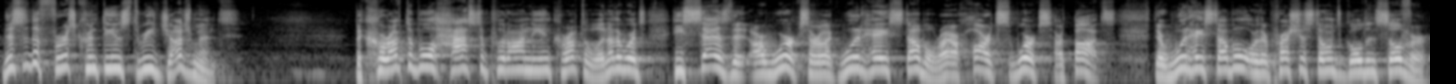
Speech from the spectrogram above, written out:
this is the First Corinthians 3 judgment. The corruptible has to put on the incorruptible. In other words, he says that our works are like wood, hay, stubble, right? Our hearts, works, our thoughts. They're wood, hay, stubble, or they're precious stones, gold, and silver.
